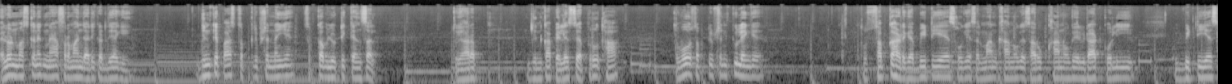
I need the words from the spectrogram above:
एलोन मस्क ने एक नया फरमान जारी कर दिया कि जिनके पास सब्सक्रिप्शन नहीं है, सबका ब्लू टिक कैंसल तो यार, अब जिनका पहले से अप्रूव था तो वो सब्सक्रिप्शन क्यों लेंगे? तो सबका हट गया। बीटीएस हो गया, सलमान खान हो गया, शाहरुख खान हो गए, विराट कोहली बीटीएस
